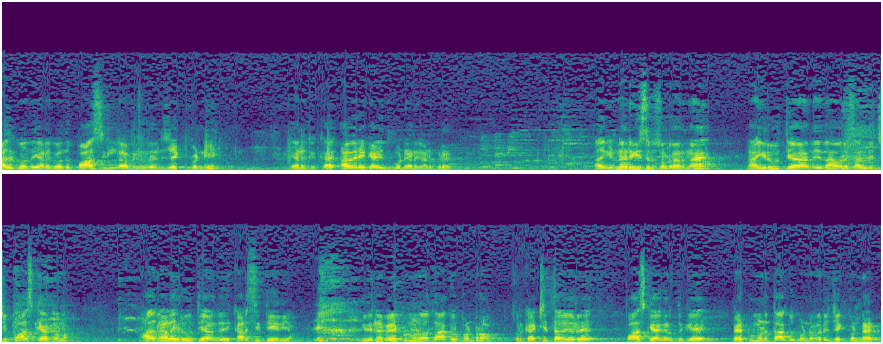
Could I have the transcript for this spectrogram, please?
அதுக்கு வந்து எனக்கு வந்து பாஸ் இல்லை அப்படின்றத ரிஜெக்ட் பண்ணி எனக்கு அவரே கையெழுத்து போட்டு எனக்கு அனுப்புறாரு. அதுக்கு என்ன ரீசன் சொல்றாருன்னா நான் இருபத்தி ஏழாம் தேதி தான் அவரை சந்திச்சு பாஸ் கேட்டணும் அதனால இருபத்தி ஏழாம் தேதி கடைசி தேதியா. இது என்ன வேட்புமனுவை தாக்கல் பண்றோம்? ஒரு கட்சி தலைவர் பாஸ் கேட்கறதுக்கு வேட்புமனு தாக்கல் பண்ண மாதிரி ரிஜெக்ட் பண்றாரு.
